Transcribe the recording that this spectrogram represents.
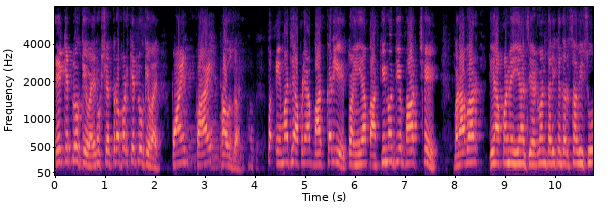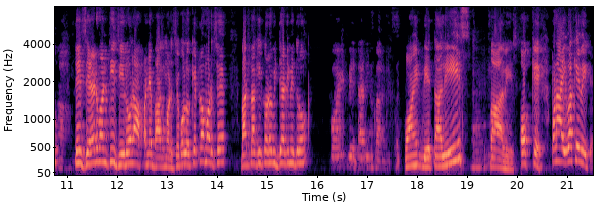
એ કેટલો કહેવાય? એનું ક્ષેત્રફળ કેટલું કહેવાય? પોઈન્ટ ફાઈવ થાઉઝન્ડ તો એમાંથી આપણે આ બાદ કરીએ તો અહીંયા બાકીનો જે ભાગ છે બરાબર? એ આપણને અહીંયા ઝેડ વન તરીકે દર્શાવીશું. તે ઝેડ વનથી થી ઝીરો ના આપણને ભાગ મળશે. બોલો કેટલો મળશે? બાદ બાકી કરો વિદ્યાર્થી મિત્રો. પોઈન્ટ બેતાલીસ બાવીસ. ઓકે પણ આ આવ્યા કેવી રીતે?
